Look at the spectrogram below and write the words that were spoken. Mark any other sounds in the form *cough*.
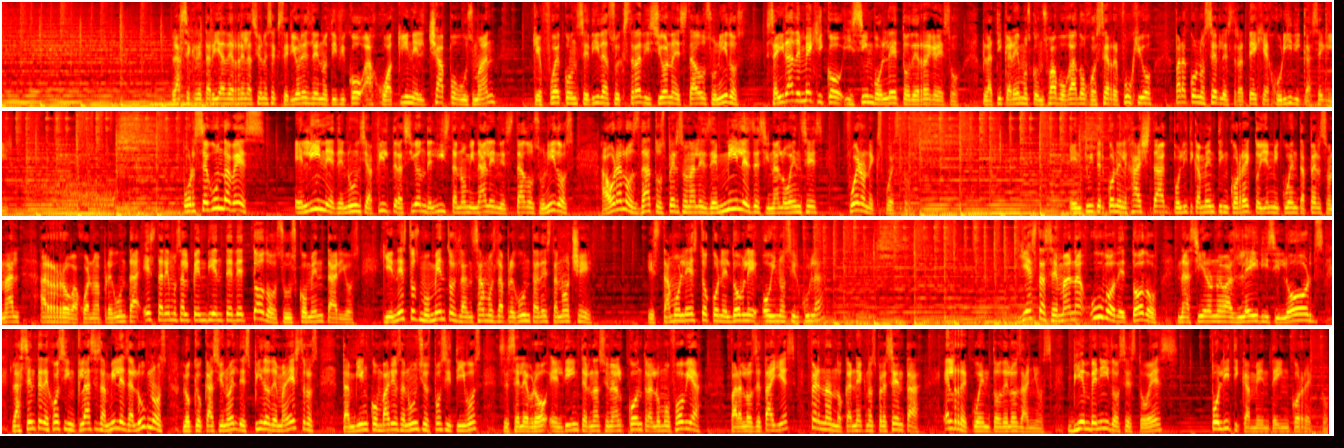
La Secretaría de Relaciones Exteriores le notificó a Joaquín El Chapo Guzmán que fue concedida su extradición a Estados Unidos. Se irá de México y sin boleto de regreso. Platicaremos con su abogado José Refugio para conocer la estrategia jurídica a seguir. Por segunda vez, el INE denuncia filtración de lista nominal en Estados Unidos. Ahora los datos personales de miles de sinaloenses fueron expuestos en Twitter con el hashtag políticamente incorrecto y en mi cuenta personal arroba Juanma Pregunta estaremos al pendiente de todos sus comentarios. Y en estos momentos lanzamos la pregunta de esta noche. ¿Está molesto con el doble hoy no circula? Y esta semana hubo de todo. Nacieron nuevas ladies y lords, la gente dejó sin clases a miles de alumnos, lo que ocasionó el despido de maestros. También con varios anuncios positivos se celebró el Día Internacional contra la Homofobia. Para los detalles, Fernando Canek nos presenta el recuento de los daños. Bienvenidos, esto es Políticamente Incorrecto.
